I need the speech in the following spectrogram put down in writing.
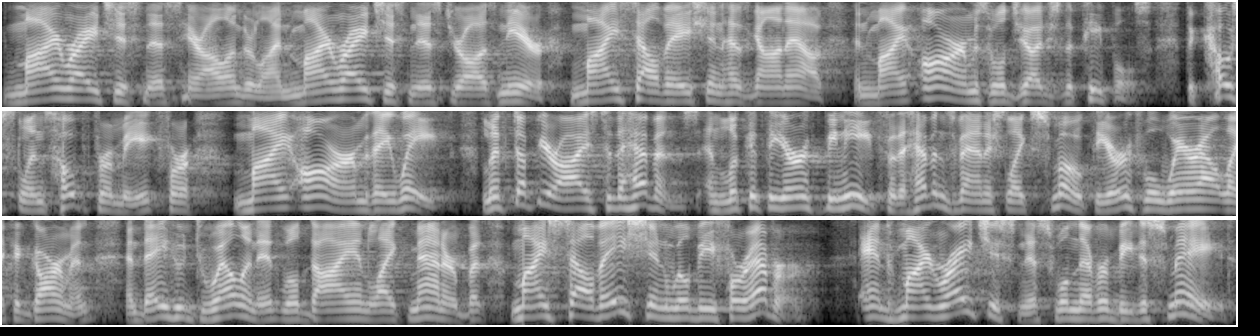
My righteousness, here I'll underline, my righteousness draws near. My salvation has gone out, and my arms will judge the peoples. The coastlands hope for me, for my arm they wait. Lift up your eyes to the heavens and look at the earth beneath, for the heavens vanish like smoke. The earth will wear out like a garment, and they who dwell in it will die in like manner. But my salvation will be forever, and my righteousness will never be dismayed.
